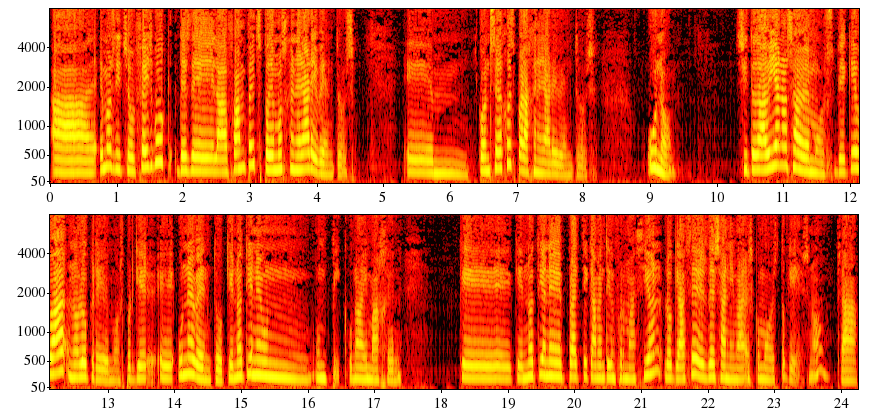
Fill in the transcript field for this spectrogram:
Ah, hemos dicho Facebook desde la fanpage podemos generar eventos. Em, consejos para generar eventos. Uno, si todavía no sabemos de qué va, no lo creemos, porque eh, un evento que no tiene un, un pic, una imagen, que, que no tiene prácticamente información, lo que hace es desanimar, es como, ¿esto qué es? ¿no? O sea,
